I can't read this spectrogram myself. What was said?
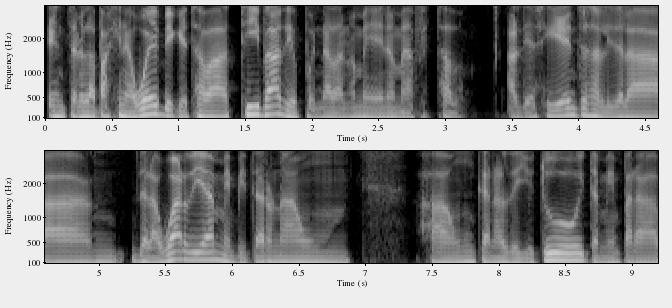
Entre la página web y que estaba activa, digo, pues nada, no me, no me ha afectado. Al día siguiente salí de la, de la guardia, me invitaron a un a un canal de YouTube y también para,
